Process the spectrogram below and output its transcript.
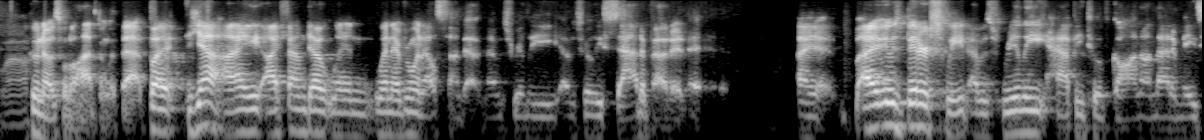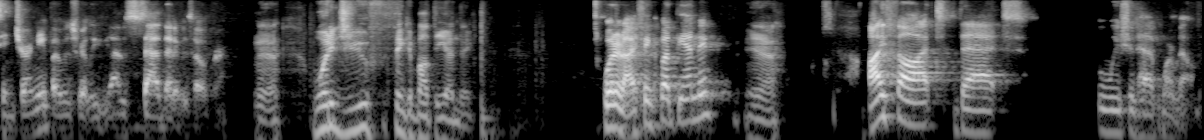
Wow. Who knows what'll happen with that? But yeah, I I found out when when everyone else found out, and I was really I was really sad about it. I, I it was bittersweet. I was really happy to have gone on that amazing journey, but I was really I was sad that it was over. Yeah. What did you think about the ending? What did I think about the ending? Yeah. I thought that we should have more Melvin.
